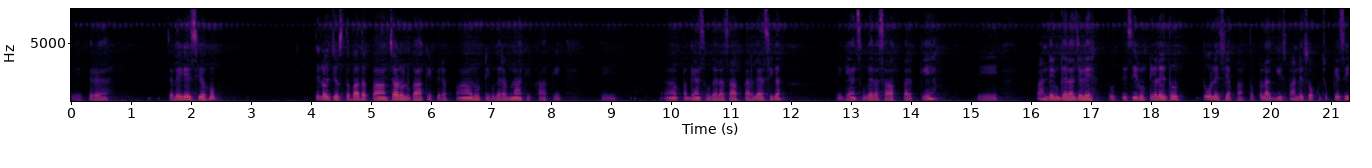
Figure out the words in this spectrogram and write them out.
ਤੇ ਫਿਰ ਚਲੇ ਗਏ ਸੀ ਉਹ ਤੇ ਲੋ ਜੀ ਉਸ ਤੋਂ ਬਾਅਦ ਆਪਾਂ ਝਾੜੂ ਲਗਾ ਕੇ ਫਿਰ ਆਪਾਂ ਰੋਟੀ ਵਗੈਰਾ ਬਣਾ ਕੇ ਖਾ ਕੇ ਤੇ ਅਹ, ਆਪਾਂ ਗੈਸ ਵਗੈਰਾ ਸਾਫ਼ ਕਰ ਲਿਆ ਸੀਗਾ ਤੇ ਗੈਸ ਵਗੈਰਾ ਸਾਫ਼ ਕਰਕੇ ਤੇ ਭਾਂਡੇ ਵਗੈਰਾ ਜਿਹੜੇ ਧੋਤੇ ਸੀ ਰੋਟੀ ਵਾਲੇ ਵੀ ਧੋ ਧੋ ਲਏ ਸੀ ਆਪਾਂ ਧੁੱਪ ਲੱਗ ਗਈ ਸੀ ਭਾਂਡੇ ਸੁੱਕ ਚੁੱਕੇ ਸੀ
